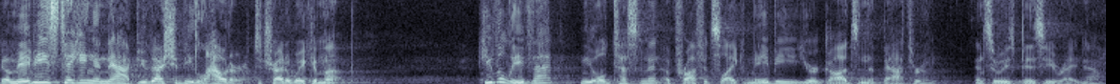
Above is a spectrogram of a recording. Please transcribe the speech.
You know, maybe he's taking a nap. You guys should be louder to try to wake him up. Can you believe that? In the Old Testament, a prophet's like, maybe your God's in the bathroom, and so he's busy right now.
